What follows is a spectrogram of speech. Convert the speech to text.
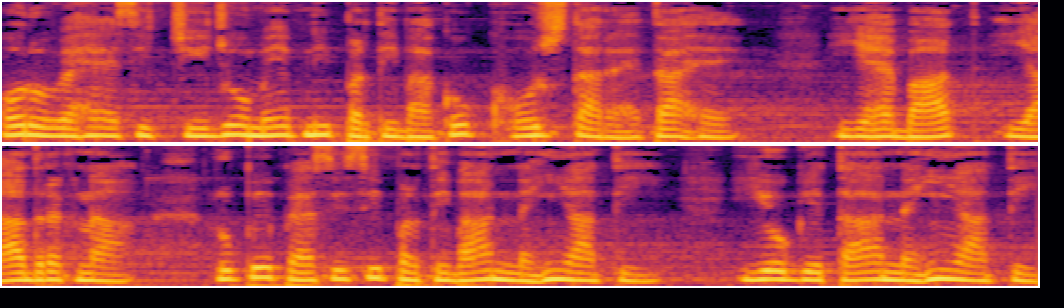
और वह ऐसी चीज़ों में अपनी प्रतिभा को खोजता रहता है। यह बात याद रखना, रुपए पैसे से प्रतिभा नहीं आती, योग्यता नहीं आती,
